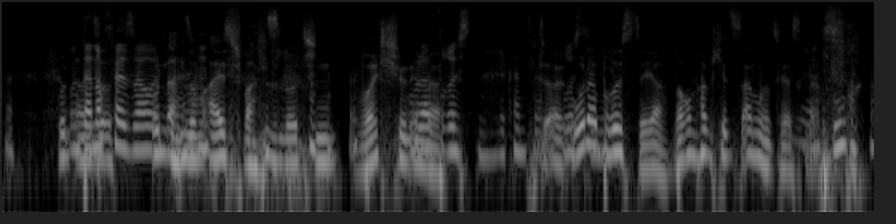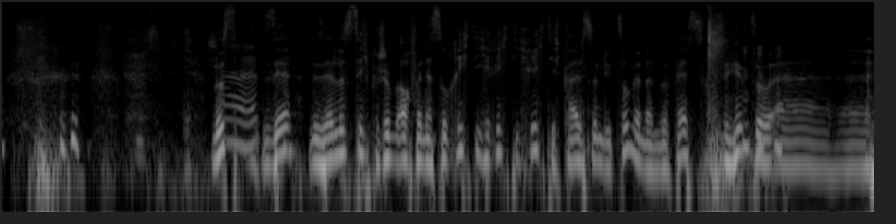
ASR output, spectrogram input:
Und, an dann noch so, versaut. Und an so einem Eisschwanz lutschen. Wollte ich schon Oder immer. Brüsten. Du kannst ja als Oder nehmen. Brüste, ja. Warum habe ich jetzt das andere zuerst Ja. gedacht? Huch. Lust, sehr, sehr lustig bestimmt auch, wenn das so richtig, richtig, richtig kalt ist und die Zunge dann so festklebt. So, äh, äh.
